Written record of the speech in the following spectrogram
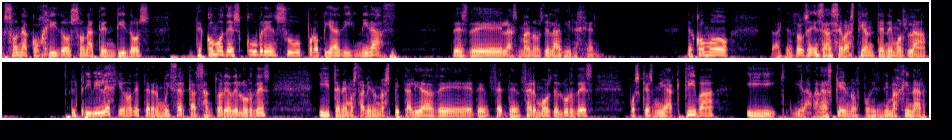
son acogidos, son atendidos, de cómo descubren su propia dignidad desde las manos de la Virgen, de cómo nosotros en San Sebastián tenemos la, el privilegio ¿no? de tener muy cerca el santuario de Lourdes y tenemos también una hospitalidad de, enfermos de Lourdes, pues que es muy activa y, la verdad es que no os podéis imaginar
